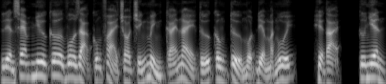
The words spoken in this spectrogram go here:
liền xem như cơ vô dạ cũng phải cho chính mình cái này tứ công tử một điểm mặt mũi, hiện tại, cư nhiên.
